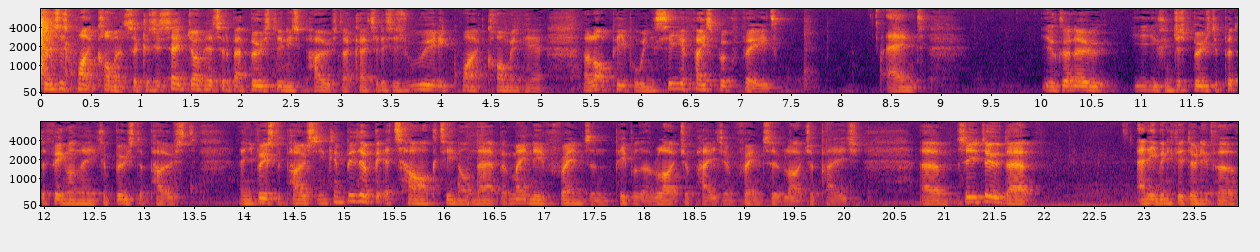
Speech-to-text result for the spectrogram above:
so this is quite common. So because you said John here said about boosting his post, okay, so this is really quite common here. A lot of people, when you see your Facebook feed and you're going to, you can just boost it, put the thing on there, you can boost the post and you boost the post and you can do a bit of targeting on that, but mainly friends and people that have liked your page and friends who have liked your page. Um, so you do that and even if you're doing it for,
